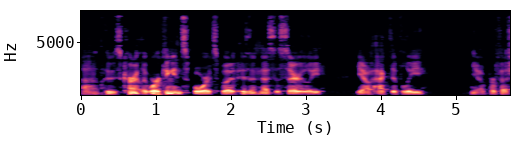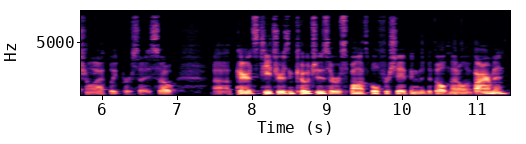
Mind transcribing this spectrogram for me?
uh, who's currently working in sports but isn't necessarily you know actively you know professional athlete per se. So uh, parents, teachers, and coaches are responsible for shaping the developmental environment.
